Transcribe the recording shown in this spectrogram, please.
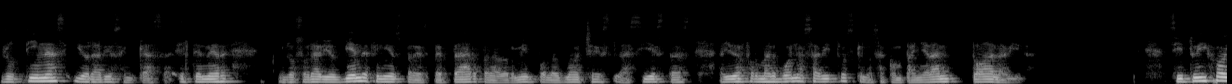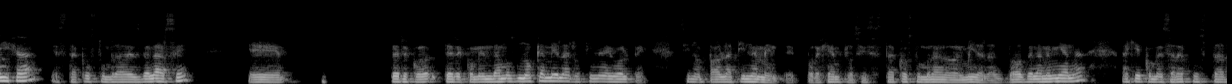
Rutinas y horarios en casa. El tener los horarios bien definidos para despertar, para dormir por las noches, las siestas, ayuda a formar buenos hábitos que nos acompañarán toda la vida. Si tu hijo o hija está acostumbrado a desvelarse, eh, Te, reco- te recomendamos no cambiar la rutina de golpe, sino paulatinamente. Por ejemplo, si se está acostumbrado a dormir a las 2 de la mañana, hay que comenzar a ajustar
